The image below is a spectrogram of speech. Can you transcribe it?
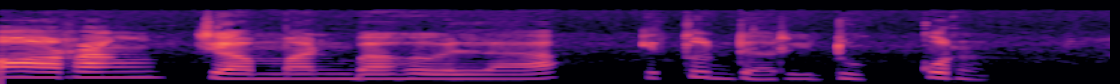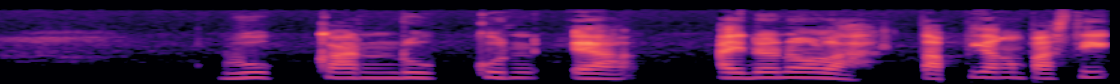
orang zaman bahula itu dari dukun bukan dukun ya I don't know lah. Tapi yang pasti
